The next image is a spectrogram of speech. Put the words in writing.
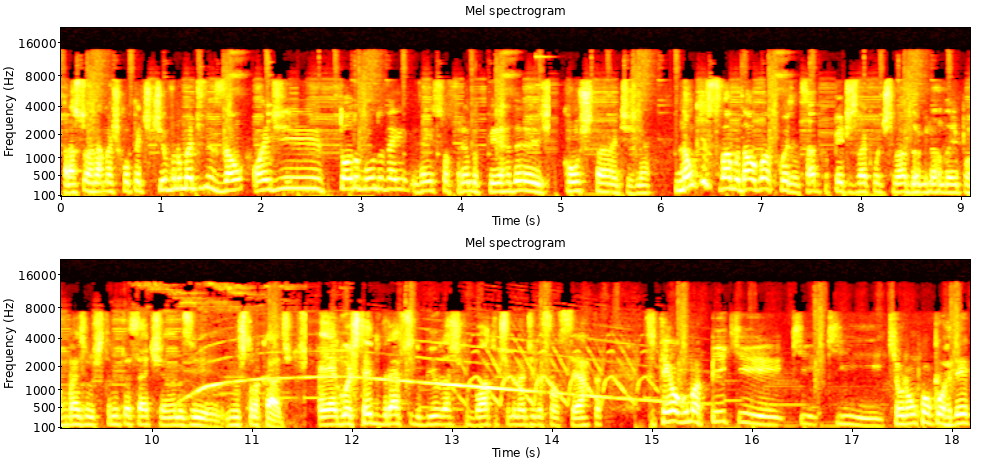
para se tornar mais competitivo numa divisão onde todo mundo vem, vem vem sofrendo perdas constantes, né? Não que isso vá mudar alguma coisa, a gente sabe que o Patriots vai continuar dominando aí por mais uns 37 anos e, uns trocados. É, gostei do draft do Bills, acho que bota o time na direção certa. Se tem alguma pique que, que, que eu não concordei,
